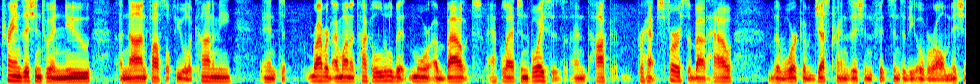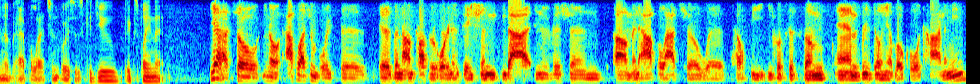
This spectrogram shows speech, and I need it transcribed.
transition to a new non fossil fuel economy. And to, Robert, I want to talk a little bit more about Appalachian Voices and talk perhaps first about how the work of Just Transition fits into the overall mission of Appalachian Voices. Could you explain that? Yeah, so, you know, Appalachian Voices is a nonprofit organization that envisions um, an Appalachia with healthy ecosystems and resilient local economies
